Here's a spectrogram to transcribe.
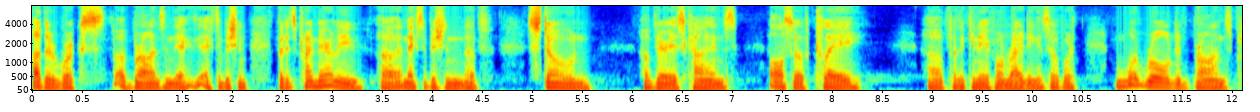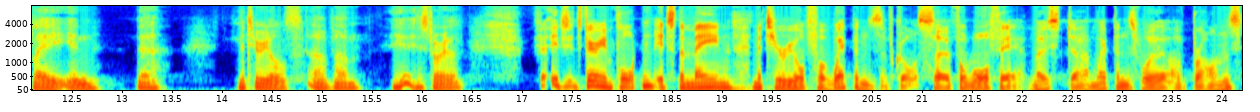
other works of bronze in the ex- exhibition, but it's primarily uh, an exhibition of stone of various kinds, also of clay uh, for the cuneiform writing and so forth. What role did bronze play in the materials of um, historical? It's, it's, very important. It's the main material for weapons, of course. So for warfare, most um, weapons were of bronze.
